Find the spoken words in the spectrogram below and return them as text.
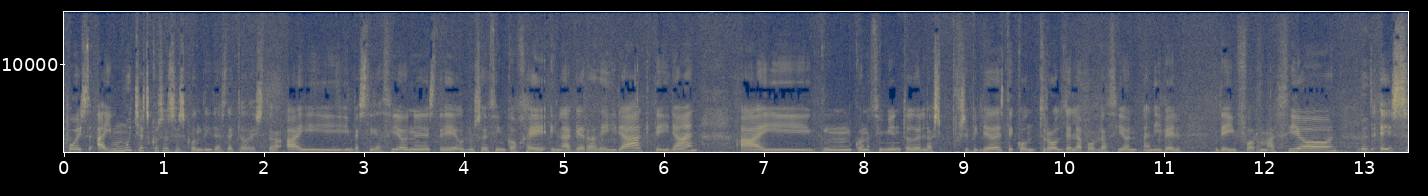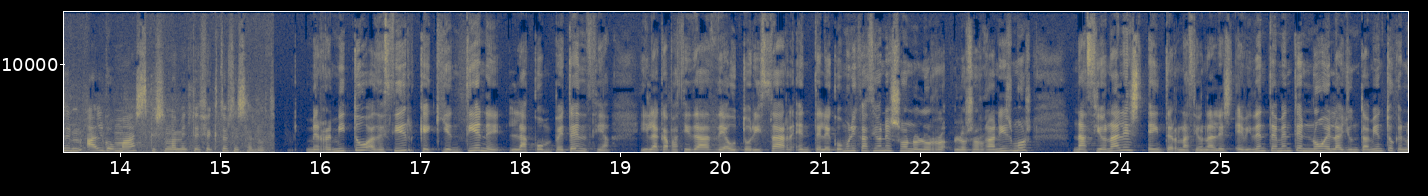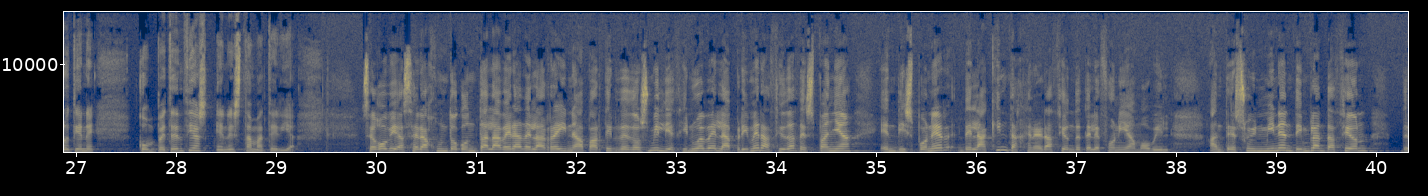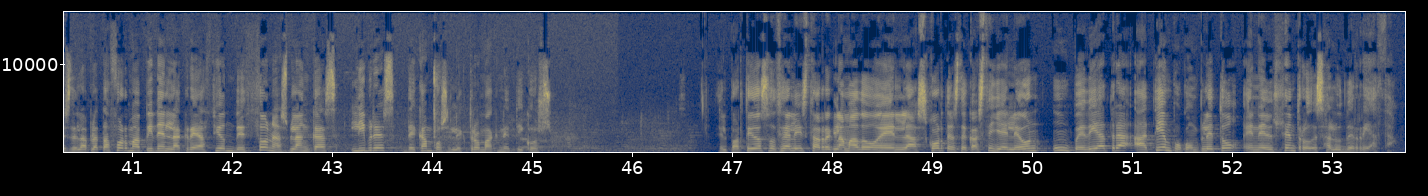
Pues hay muchas cosas escondidas de todo esto. Hay investigaciones del uso de 5G en la guerra de Irak, de Irán, hay mm, conocimiento de las posibilidades de control de la población a nivel de información. Es mm, algo más que solamente efectos de salud. me remito a decir que quien tiene la competencia y la capacidad de autorizar en telecomunicaciones son los, organismos nacionales e internacionales. Evidentemente no el ayuntamiento que no tiene competencias en esta materia. Segovia será, junto con Talavera de la Reina, a partir de 2019 la primera ciudad de España en disponer de la quinta generación de telefonía móvil. Ante su inminente implantación, desde la plataforma piden la creación de zonas blancas libres de campos electromagnéticos. El Partido Socialista ha reclamado en las Cortes de Castilla y León un pediatra a tiempo completo en el Centro de Salud de Riaza.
